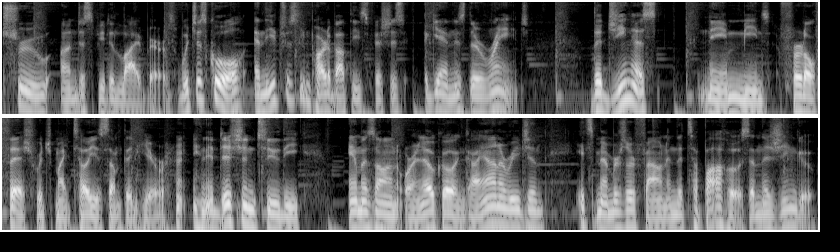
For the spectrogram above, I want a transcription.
true undisputed live bears, which is cool. And the interesting part about these fishes, again, is their range. The genus name means fertile fish, which might tell you something here. In addition to the Amazon, Orinoco, and Guyana region, its members are found in the Tapajos and the Xingu.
